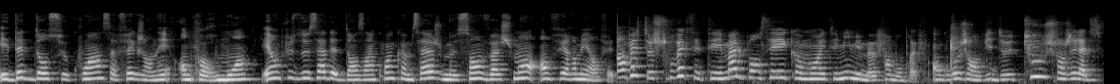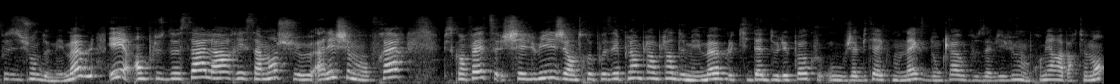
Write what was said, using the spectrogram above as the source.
Et d'être dans ce coin, ça fait que j'en ai encore moins. Et en plus de ça, d'être dans un coin comme ça, je me sens vachement enfermée en fait. En fait, je trouvais que c'était mal pensé comment étaient mis mes meubles. Enfin bon bref, en gros j'ai envie de tout changer la disposition de mes meubles. Et en plus de ça, là récemment, je suis allée chez mon frère. Puisqu'en fait, chez lui, j'ai entreposé plein plein plein de mes meubles qui datent de l'époque où j'habitais avec mon ex. Donc là, vous aviez vu mon premier appartement.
